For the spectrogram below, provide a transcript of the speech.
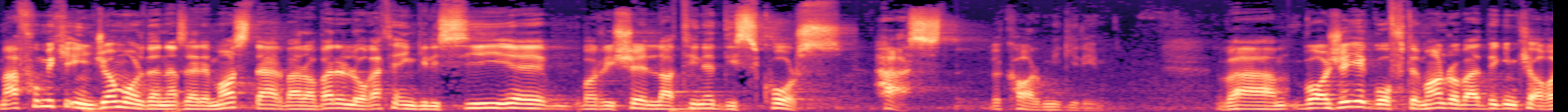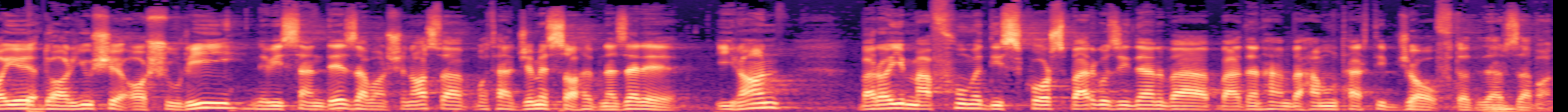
مفهومی که اینجا مورد نظر ماست در برابر لغت انگلیسی با ریشه لاتین discourse هست به کار می‌گیریم. و واژه گفتمان رو باید بگیم که آقای داریوش آشوری نویسنده زبانشناس و مترجم صاحب نظر ایران برای مفهوم discourse برگزیدن و بعدا هم به همون ترتیب جا افتاده در زبان.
